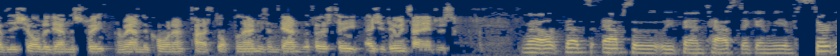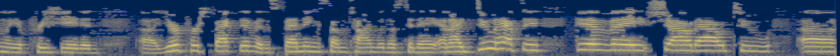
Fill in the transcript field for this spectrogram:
over their shoulder down the street and around the corner, past Doc Maloney's and down to the first tee, as you do in St Andrews. Well, that's absolutely fantastic, and we have certainly appreciated uh, your perspective and spending some time with us today. And I do have to give a shout out to uh,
